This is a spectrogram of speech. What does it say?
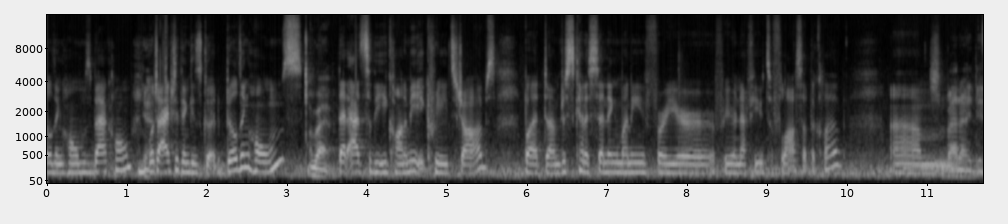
building homes back home, Yeah. which I actually think is good. Building homes Right. that adds to the economy. It creates jobs. But um, just kind of sending money for your for your nephew to floss at the club It's a bad idea.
